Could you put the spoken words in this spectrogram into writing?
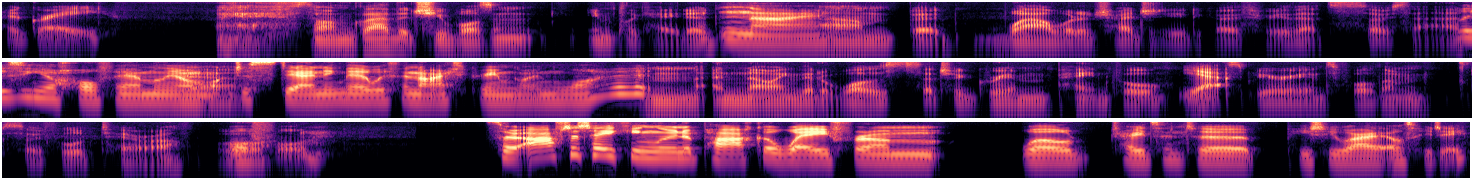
her grief. Okay, so I'm glad that she wasn't implicated. No. Um, but wow, what a tragedy to go through. That's so sad. Losing your whole family on what, just standing there with an ice cream going, what? Mm, and knowing that it was such a grim, painful Yeah. experience for them, so full of terror. Awful. So after taking Luna Park away from World Trade Center Pty Ltd,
